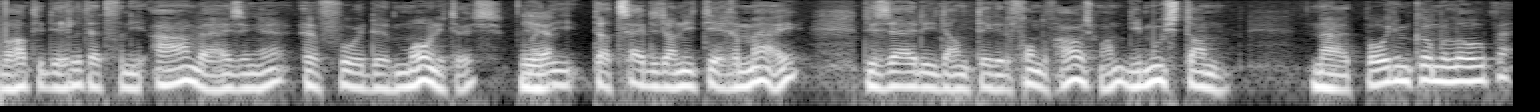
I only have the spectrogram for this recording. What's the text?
had hij de hele tijd van die aanwijzingen eh, voor de monitors. Ja. Maar die, dat zei hij dan niet tegen mij. Die zei hij dan tegen de Von der Vouwsman. Die moest dan naar het podium komen lopen.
